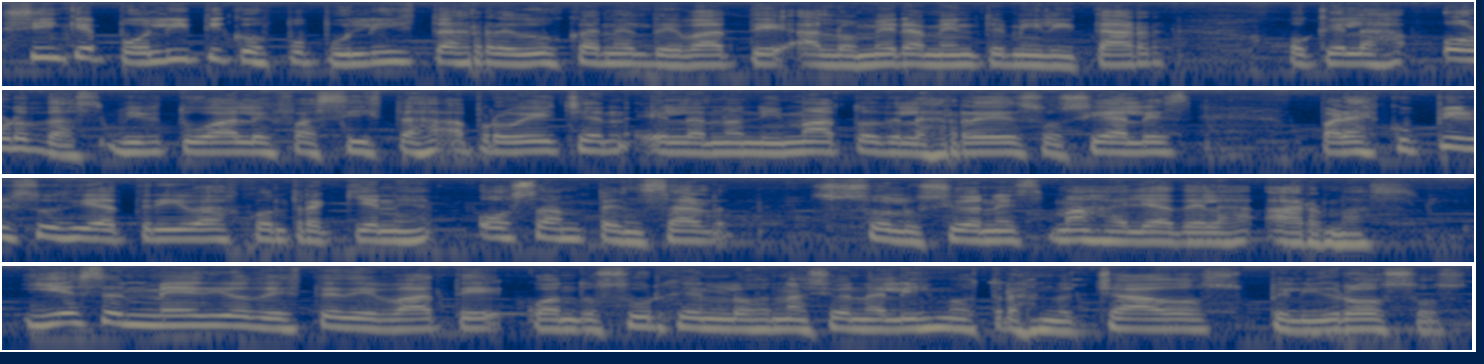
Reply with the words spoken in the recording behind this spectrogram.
sin que políticos populistas reduzcan el debate a lo meramente militar o que las hordas virtuales fascistas aprovechen el anonimato de las redes sociales para escupir sus diatribas contra quienes osan pensar soluciones más allá de las armas. Y es en medio de este debate cuando surgen los nacionalismos trasnochados, peligrosos,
